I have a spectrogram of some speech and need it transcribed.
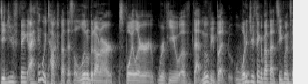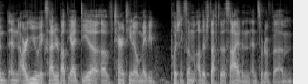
did you think? I think we talked about this a little bit on our spoiler review of that movie, but what did you think about that sequence? And, and are you excited about the idea of Tarantino maybe pushing some other stuff to the side and, and sort of um,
